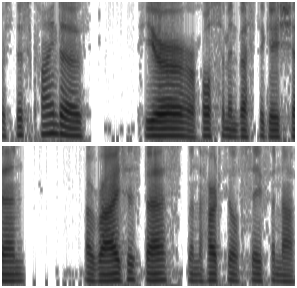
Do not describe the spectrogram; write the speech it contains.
Course, this kind of pure or wholesome investigation arises best when the heart feels safe enough.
